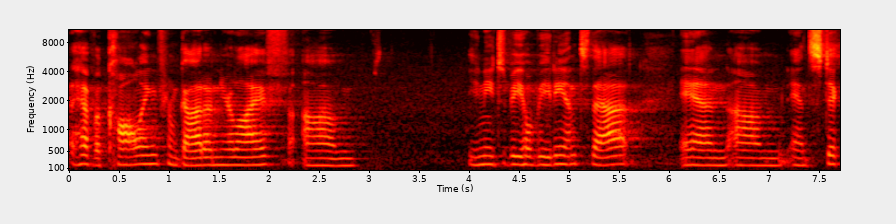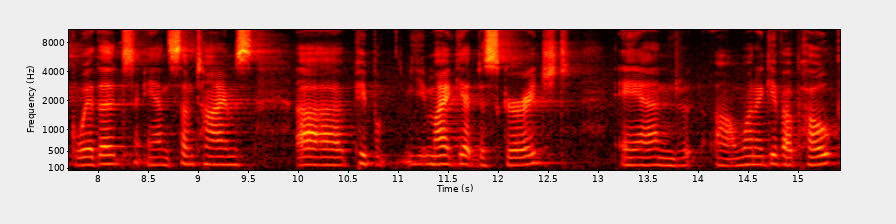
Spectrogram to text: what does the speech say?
have a calling from God on your life, um, you need to be obedient to that and um, and stick with it. And sometimes uh, people, you might get discouraged and uh, want to give up hope,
